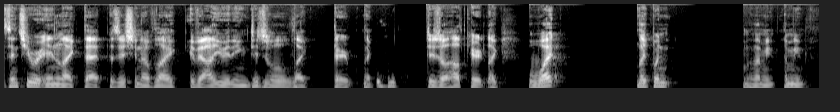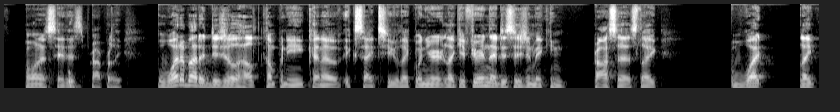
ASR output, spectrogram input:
since you were in like that position of like evaluating digital, like their like mm-hmm. digital healthcare, like what, like when, well, let me, let me, I want to say this properly. What about a digital health company kind of excites you? Like when you're like, if you're in that decision making process, like what, like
